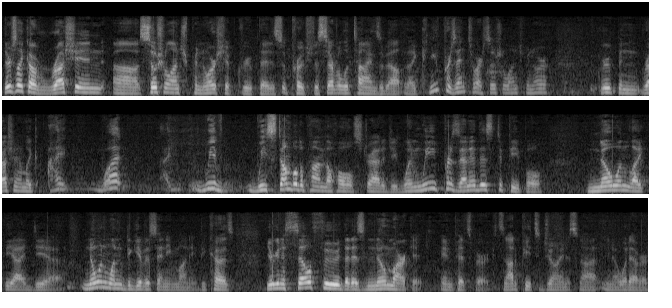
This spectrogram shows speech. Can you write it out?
there's like a Russian uh, social entrepreneurship group that has approached us several times about like, can you present to our social entrepreneur group in Russia? And I'm like, I, what? I, we've, we stumbled upon the whole strategy. When we presented this to people, no one liked the idea. No one wanted to give us any money because you're going to sell food that has no market in Pittsburgh. It's not a pizza joint. It's not, you know, whatever.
